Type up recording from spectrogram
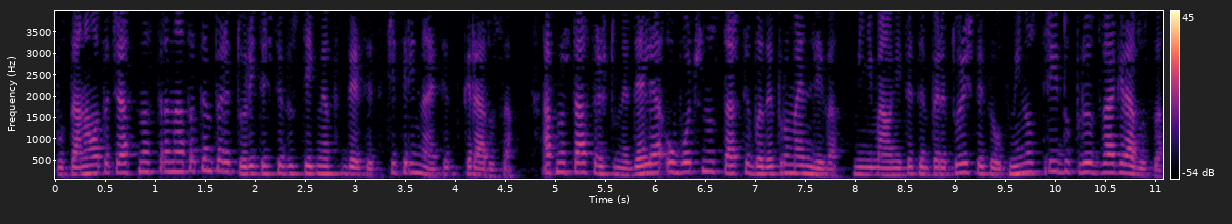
В останалата част на страната температурите ще достигнат 10-14 градуса. А в нощта срещу неделя облачността ще бъде променлива. Минималните температури ще са от минус 3 до плюс 2 градуса.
